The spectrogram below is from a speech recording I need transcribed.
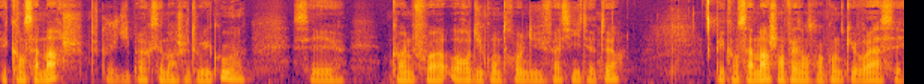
Et quand ça marche, parce que je dis pas que ça marche à tous les coups, hein, c'est encore une fois hors du contrôle du facilitateur. Mais quand ça marche, en fait, on se rend compte que voilà, c'est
